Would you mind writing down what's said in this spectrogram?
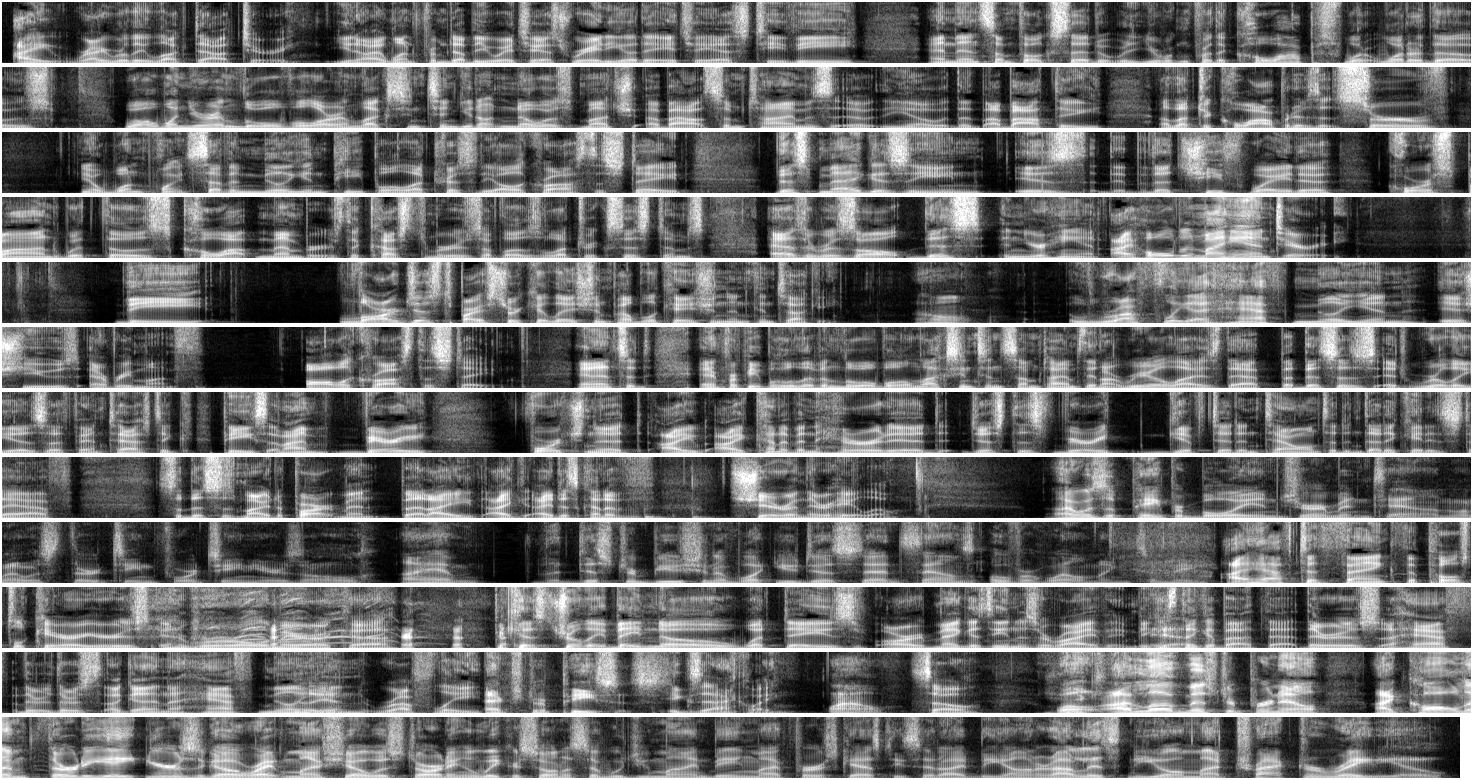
I, I really lucked out, Terry. You know, I went from WHAS radio to HAS TV, and then some folks said, You're working for the co ops? What, what are those? Well, when you're in Louisville or in Lexington, you don't know as much about sometimes, uh, you know, the, about the electric cooperatives that serve, you know, 1.7 million people electricity all across the state. This magazine is the, the chief way to correspond with those co op members, the customers of those electric systems. As a result, this in your hand, I hold in my hand, Terry the largest by circulation publication in Kentucky. Oh, Roughly a half million issues every month, all across the state. And it's a, and for people who live in Louisville and Lexington, sometimes they don't realize that. But this is it really is a fantastic piece, and I'm very fortunate. I, I kind of inherited just this very gifted and talented and dedicated staff. So this is my department, but I, I, I just kind of share in their halo. I was a paper boy in Germantown when I was 13, 14 years old. I am the distribution of what you just said sounds overwhelming to me. I have to thank the postal carriers in rural America because truly they know what days our magazine is arriving. Because Yeah. think about that. There is a half there, there's again a half million, Million. roughly. Extra pieces. Exactly. Wow. So Well, I love Mr. Purnell. I called him 38 years ago, right when my show was starting, a week or so, and I said, Would you mind being my first guest? He said, I'd be honored. I listened to you on my tractor radio.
